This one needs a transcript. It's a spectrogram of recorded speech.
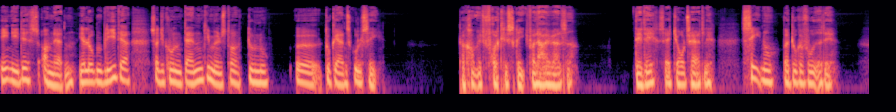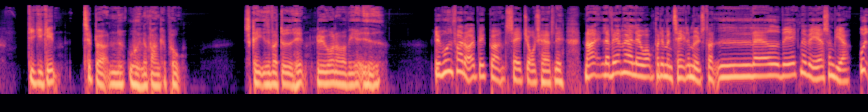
ind i det om natten. Jeg lå dem blive der, så de kunne danne de mønstre, du nu øh, du gerne skulle se. Der kom et frygteligt skrig fra legeværelset. Det er det, sagde George Hadley. Se nu, hvad du kan få ud af det. De gik ind til børnene uden at banke på. Skriget var død hen, løverne var ved at æde. Løb uden for et øjeblik, børn, sagde George Hadley. Nej, lad være med at lave om på det mentale mønster. Lad væggene være, som de er. Ud!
